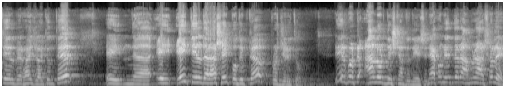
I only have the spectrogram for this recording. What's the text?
তেল বের হয়, জয়তুন তেল। এই এই এই তেল দ্বারা সেই প্রদীপটা প্রজ্বলিত। এরপর একটা আলোর দৃষ্টান্ত দিয়েছেন। এখন এর দ্বারা আমরা আসলে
